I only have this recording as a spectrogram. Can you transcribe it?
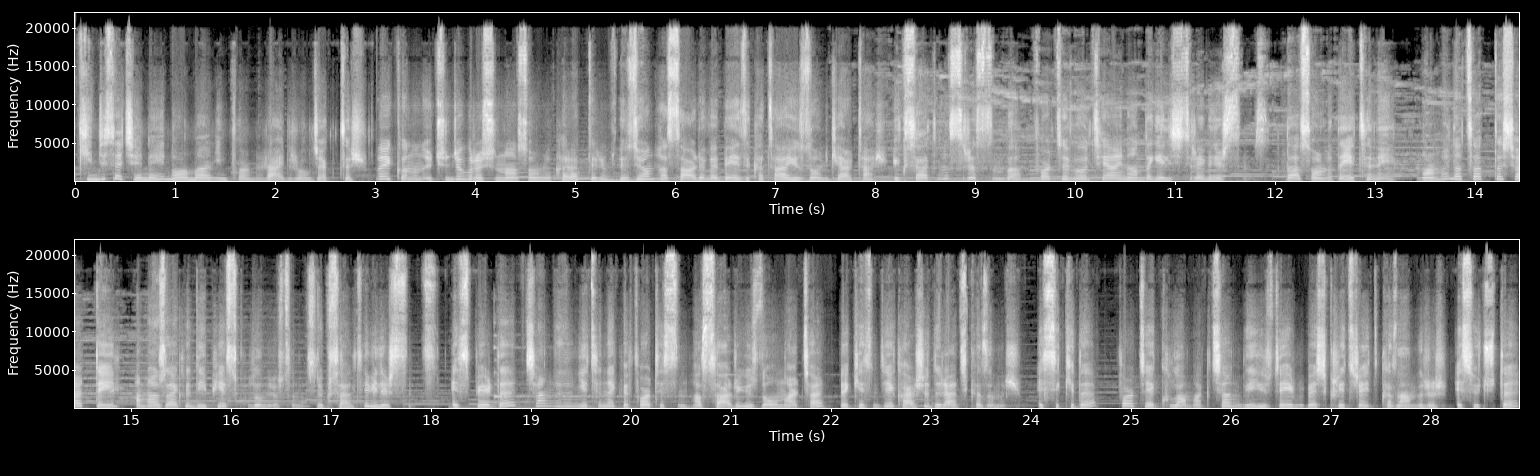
İkinci seçeneği normal Inferno Rider olacaktır. Bu ekonun 3. vuruşundan sonra karakterin füzyon hasarı ve basic hata %12 artar. Yükseltme sırasında Forte ve Ulti'yi aynı anda geliştirebilirsiniz. Daha sonra da yeteneği. Normal atak da şart değil ama özellikle DPS kullanıyorsanız yükseltebilirsiniz. S1'de Changli'nin yetenek ve Fortes'in hasarı %10 artar ve kesintiye karşı direnç kazanır. S2'de Forte'yi kullanmak Changli'ye %25 crit rate kazandırır. S3'te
